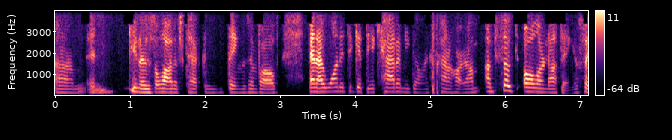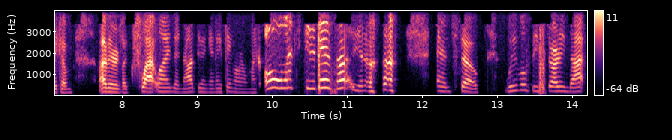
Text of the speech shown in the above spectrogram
um, and you know, there's a lot of tech and things involved. And I wanted to get the academy going. It's kind of hard. I'm I'm so all or nothing. It's like I'm either like flatlined and not doing anything, or I'm like, oh, let's do this, you know. and so we will be starting that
